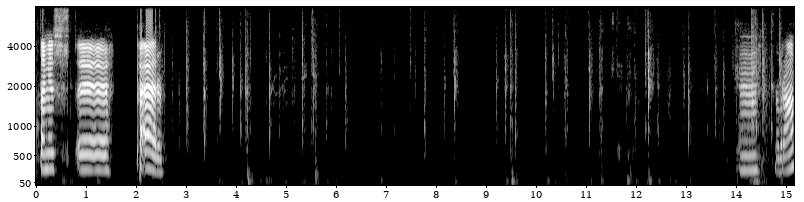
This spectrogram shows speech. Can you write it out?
tam jest e, PR. Mm, dobra,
